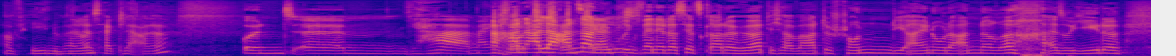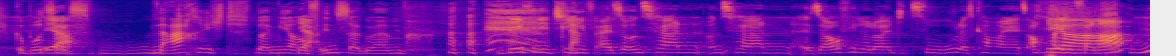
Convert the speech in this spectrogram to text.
Auf jeden Fall, ja. das ist ja klar, ne? Und ähm, ja, mein Ach, Gott, an alle anderen ehrlich, übrigens, wenn ihr das jetzt gerade hört, ich erwarte schon die eine oder andere, also jede Geburtstagsnachricht ja. bei mir ja. auf Instagram. Definitiv. also uns hören uns hören sau viele Leute zu. Das kann man jetzt auch mal ja. verraten.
